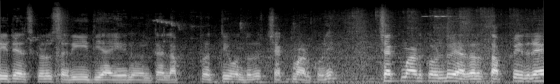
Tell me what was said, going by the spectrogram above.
ಡೀಟೇಲ್ಸ್ಗಳು ಸರಿ ಇದೆಯಾ, ಏನು ಅಂತ ಎಲ್ಲ ಪ್ರತಿಯೊಂದನ್ನು ಚೆಕ್ ಮಾಡ್ಕೊಳ್ಳಿ. ಚೆಕ್ ಮಾಡಿಕೊಂಡು ಯಾವ್ದಾದ್ರು ತಪ್ಪಿದರೆ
